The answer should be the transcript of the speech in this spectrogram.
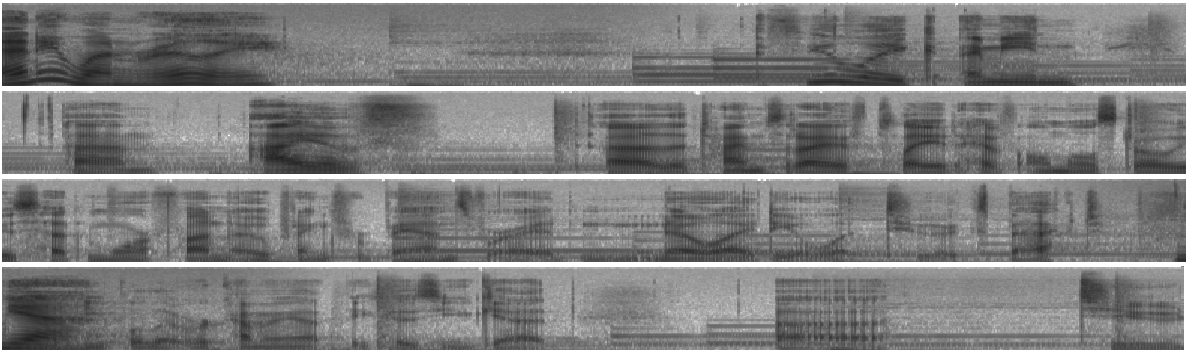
Anyone really. I feel like, I mean, um, I have, uh, the times that I have played have almost always had more fun opening for bands where I had no idea what to expect from Yeah. the people that were coming up because you get uh, to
